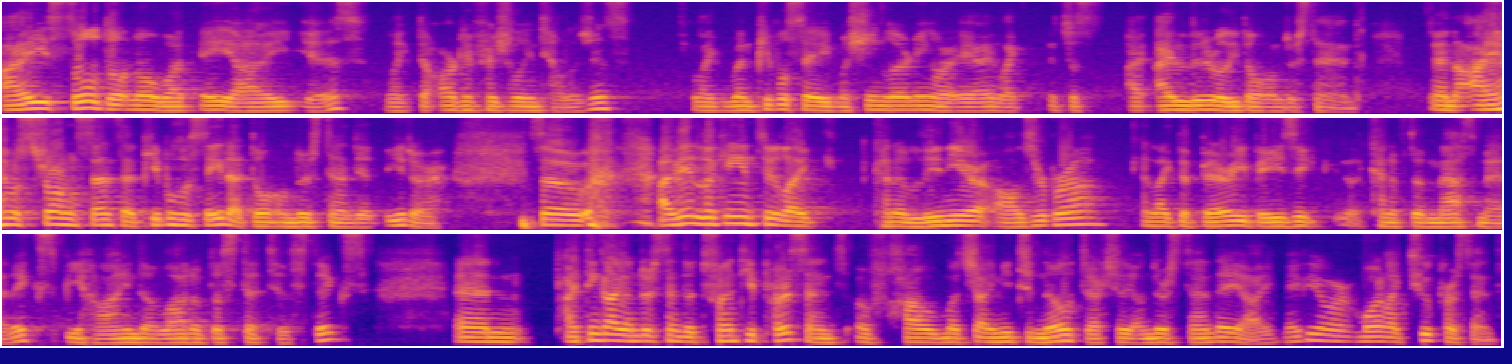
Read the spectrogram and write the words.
I still don't know what AI is, like the artificial intelligence. Like when people say machine learning or AI, like it just, I, I literally don't understand. And I have a strong sense that people who say that don't understand it either. So I've been looking into like kind of linear algebra and like the very basic uh, kind of the mathematics behind a lot of the statistics. And I think I understand the 20% of how much I need to know to actually understand AI, maybe or more like 2%.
